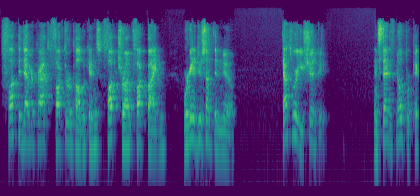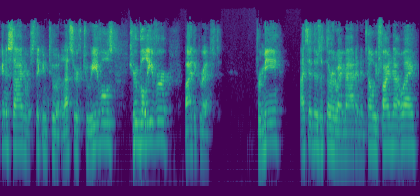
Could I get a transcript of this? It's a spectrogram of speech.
fuck the Democrats, fuck the Republicans, fuck Trump, fuck Biden. We're gonna do something new. That's where you should be. Instead, it's nope, we're picking a side and we're sticking to it. Lesser of two evils, true believer, by the grift. For me, I say there's a third way, Matt, and until we find that way,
